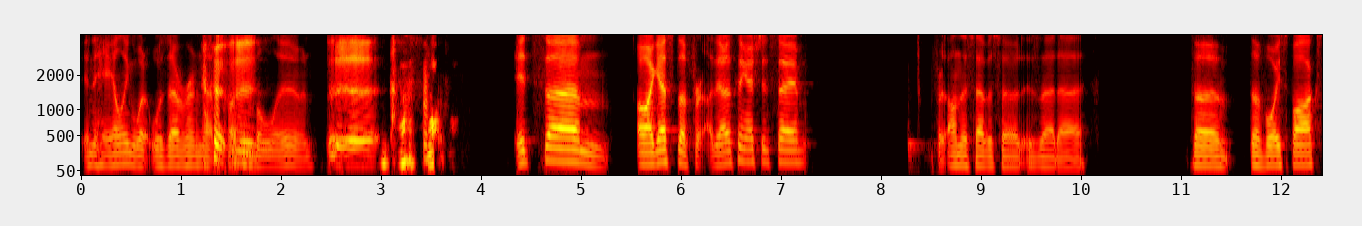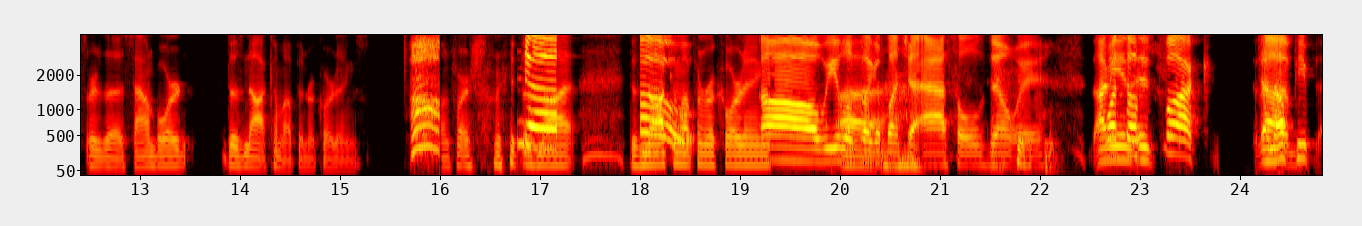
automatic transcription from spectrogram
inhaling what was ever in that fucking balloon. It's um. Oh, I guess the the other thing I should say for on this episode is that uh the the voice box or the soundboard does not come up in recordings. Unfortunately, it does No! not does not come Oh. up in recordings. oh, we look like a Uh, bunch of assholes, don't we? I what mean, the it- fuck? enough uh, people,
